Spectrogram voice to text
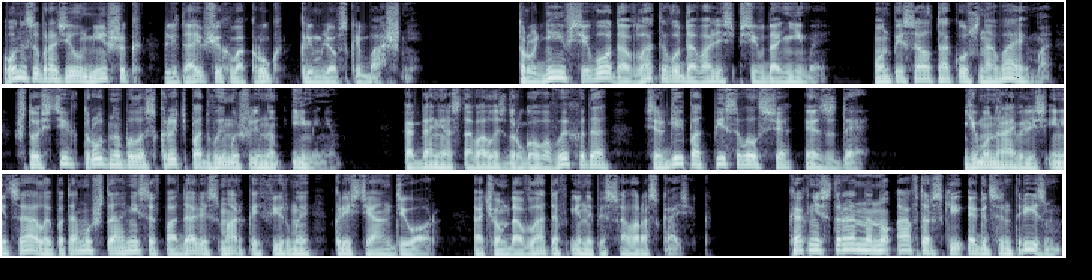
он изобразил мишек, летающих вокруг Кремлевской башни. Труднее всего Довлатову давались псевдонимы. Он писал так узнаваемо, что стиль трудно было скрыть под вымышленным именем. Когда не оставалось другого выхода, Сергей подписывался «СД». Ему нравились инициалы, потому что они совпадали с маркой фирмы «Кристиан Диор», о чем Довлатов и написал рассказик. Как ни странно, но авторский эгоцентризм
